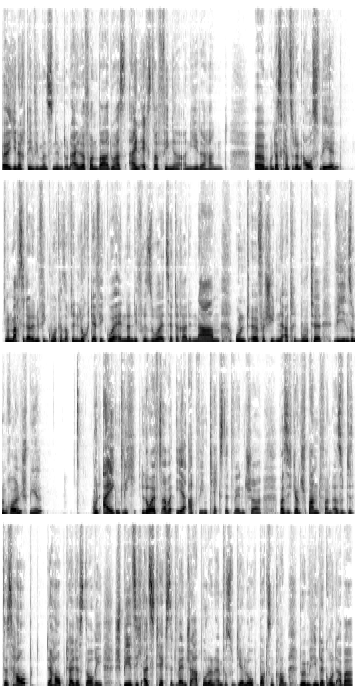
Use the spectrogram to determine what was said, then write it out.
äh, je nachdem, wie man es nimmt. Und eine davon war, du hast einen extra Finger an jeder Hand. Ähm, und das kannst du dann auswählen und machst dir da deine Figur, kannst auch den Look der Figur ändern, die Frisur etc., den Namen und äh, verschiedene Attribute, wie in so einem Rollenspiel. Und eigentlich läuft's aber eher ab wie ein Text-Adventure, was ich ganz spannend fand. Also das Haupt der Hauptteil der Story spielt sich als Text-Adventure ab, wo dann einfach so Dialogboxen kommen, du im Hintergrund aber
